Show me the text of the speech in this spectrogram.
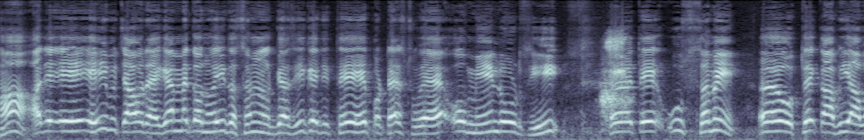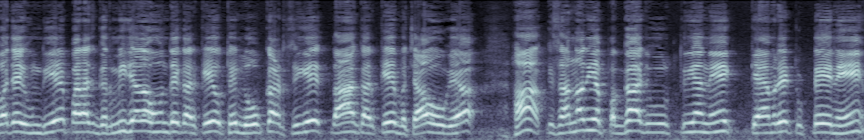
ਹਾਂ ਅਜੇ ਇਹ ਇਹੀ ਬਚਾਓ ਰਹਿ ਗਿਆ। ਮੈਂ ਤੁਹਾਨੂੰ ਇਹੀ ਦੱਸਣ ਲੱਗਿਆ ਸੀ ਕਿ ਜਿੱਥੇ ਇਹ ਪ੍ਰੋਟੈਸਟ ਹੋਇਆ ਉਹ ਮੇਨ ਰੋਡ ਸੀ। ਅ, ਤੇ ਉਸ ਸਮੇਂ ਉੱਥੇ ਕਾਫੀ ਆਵਾਜਾਈ ਹੁੰਦੀ ਹੈ ਪਰ ਅੱਜ ਗਰਮੀ ਜ਼ਿਆਦਾ ਹੋਣ ਦੇ ਕਰਕੇ ਉੱਥੇ ਲੋਕ ਘੱਟ ਸੀਗੇ ਤਾਂ ਕਰਕੇ ਬਚਾਅ ਹੋ ਗਿਆ। ਹਾਂ ਕਿਸਾਨਾਂ ਦੀਆਂ ਪੱਗਾਂ ਜ਼ਰੂਰਤੀਆਂ ਨੇ ਕੈਮਰੇ ਟੁੱਟੇ ਨੇ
